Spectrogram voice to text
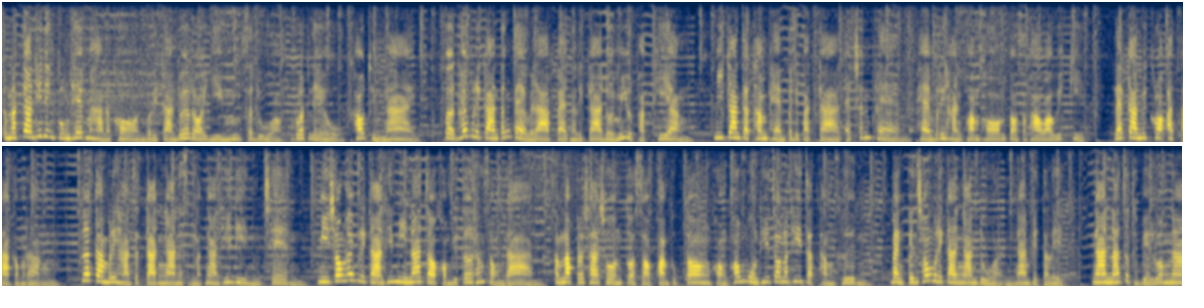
สำนักงานที่ดินกรุงเทพมหานคร บริการด้วยรอยยิ้ม สะดวก รวดเร็ว เข้าถึงง่าย เปิดให้บริการตั้งแต่เวลา 8 นาฬิกาโดยไม่หยุดพักเที่ยง มีการจัดทำแผนปฏิบัติการ Action Plan แผนบริหารความพร้อมต่อสภาวะวิกฤต และการวิเคราะห์อัตรากำลัง เพื่อการบริหารจัดการงานในสำนักงานที่ดิน เช่น มีช่องให้บริการที่มีหน้าจอคอมพิวเตอร์ทั้งสองด้านสำหรับประชาชนตรวจสอบความถูกต้องของข้อมูลที่เจ้าหน้าที่จัดทำขึ้น แบ่งเป็นช่องบริการงานด่วน งานเบตเตอร์เลดงานนัดจดทะเบียนล่วงหน้า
